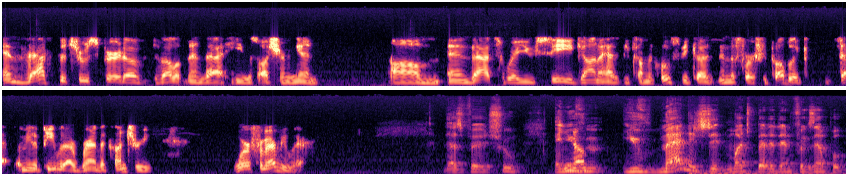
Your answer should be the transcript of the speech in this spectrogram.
And that's the true spirit of development that he was ushering in. Um, and that's where you see Ghana has become inclusive because in the First Republic, that, I mean, the people that ran the country were from everywhere. That's very true and you've know? you've managed it much better than, for example,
